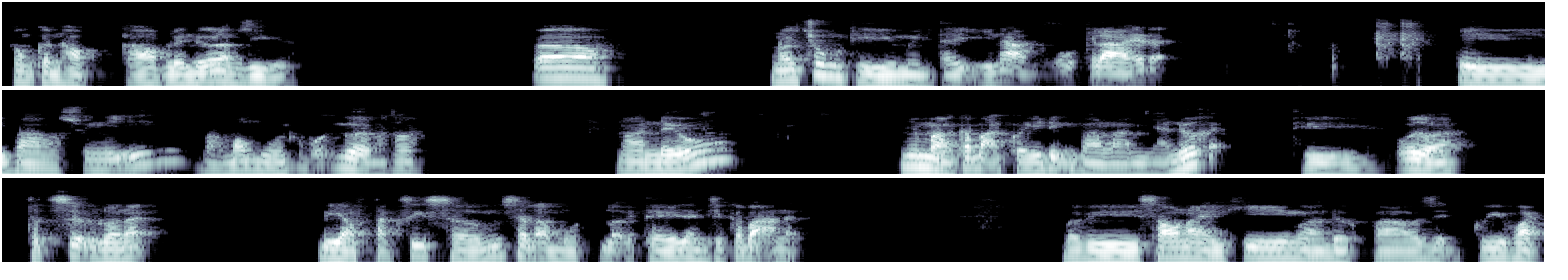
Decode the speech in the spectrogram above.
không cần học cao học lên nữa làm gì. à, nói chung thì mình thấy ý nào cũng ok là hết đấy tùy vào suy nghĩ và mong muốn của mỗi người mà thôi. Mà nếu nhưng mà các bạn có ý định vào làm nhà nước ấy, thì ôi rồi, thật sự luôn đấy, đi học thạc sĩ sớm sẽ là một lợi thế dành cho các bạn đấy. Bởi vì sau này khi mà được vào diện quy hoạch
